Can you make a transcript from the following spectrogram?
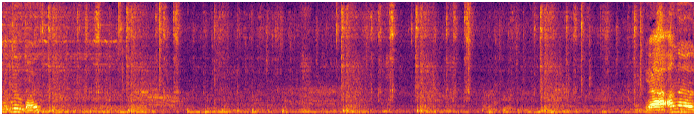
It will though. Yeah, I'm gonna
